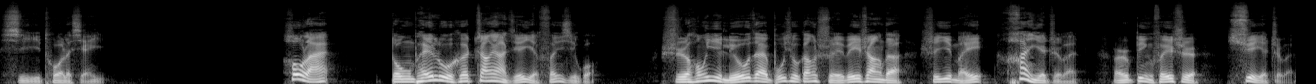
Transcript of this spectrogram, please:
洗脱了嫌疑。后来，董培禄和张亚杰也分析过。史弘毅留在不锈钢水杯上的是一枚汗液指纹，而并非是血液指纹。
